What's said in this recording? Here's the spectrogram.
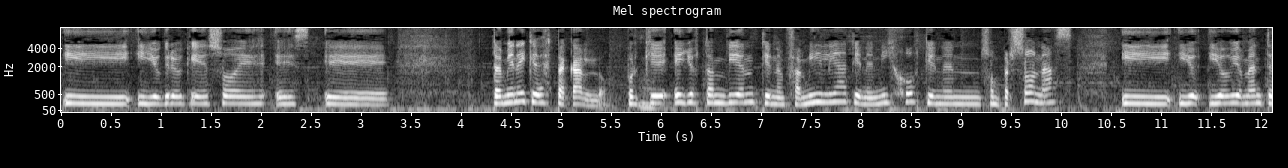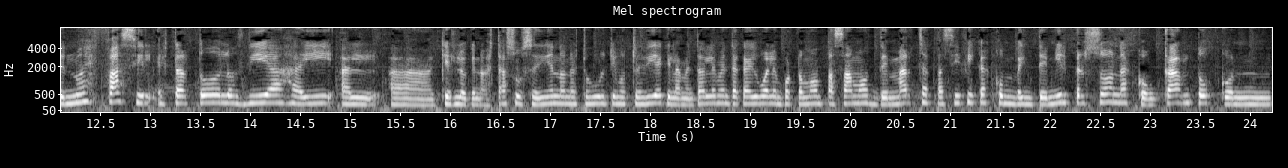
y, y yo creo que eso es... es eh, también hay que destacarlo, porque mm. ellos también tienen familia, tienen hijos, tienen, son personas y, y, obviamente no es fácil estar todos los días ahí, al, a, que es lo que nos está sucediendo en estos últimos tres días, que lamentablemente acá igual en Puerto Montt pasamos de marchas pacíficas con 20.000 personas, con cantos, con,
